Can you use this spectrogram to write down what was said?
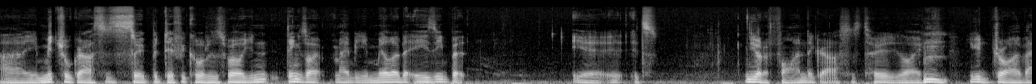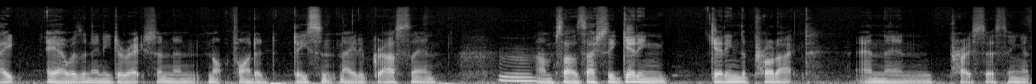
uh, your Mitchell grass is super difficult as well. You, things like maybe your millet are easy, but yeah, it, it's you got to find the grasses too. Like Mm. you could drive eight hours in any direction and not find a decent native grassland. Mm. Um, so it's actually getting getting the product and then processing it.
